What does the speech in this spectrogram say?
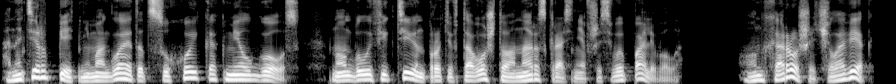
Она терпеть не могла этот сухой, как мел, голос, но он был эффективен против того, что она, раскрасневшись, выпаливала. Он хороший человек,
